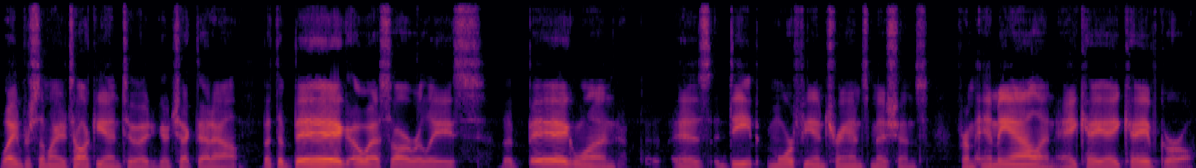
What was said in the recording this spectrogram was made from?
waiting for somebody to talk you into it, go check that out. but the big OSR release, the big one, is Deep Morphian Transmissions from Emmy Allen, aka Cave Girl,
